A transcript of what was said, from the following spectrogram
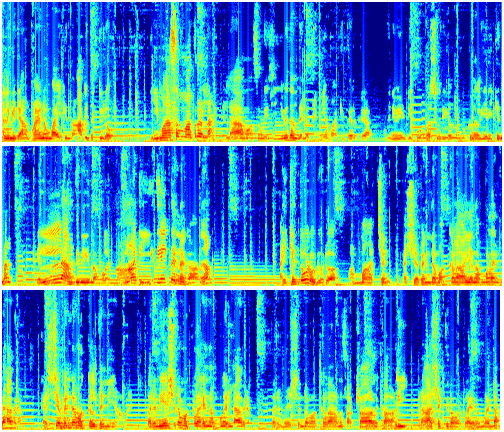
അല്ലെങ്കിൽ രാമായണം വായിക്കുന്ന ആ വിധത്തിലോ ഈ മാസം മാത്രമല്ല എല്ലാ മാസങ്ങളും ജീവിതം തന്നെ ധന്യമാക്കി തീർക്കുക. അതിനുവേണ്ടി കുടുംബസൂരികൾ നമുക്ക് നൽകിയിരിക്കുന്ന എല്ലാത്തിനെയും നമ്മൾ ആ രീതിയിൽ തന്നെ കാണുക. ഐക്യത്തോടുകൂടി ഒരു അമ്മ അച്ഛൻ കശ്യപന്റെ മക്കളായ നമ്മൾ എല്ലാവരും കശ്യപന്റെ മക്കൾ തന്നെയാണ്. പരമേശ്വര മക്കളായ നമ്മളെല്ലാവരും പരമേശ്വരന്റെ മക്കളാണ്. സാക്ഷാൽ കാളി പരാശക്തിയുടെ മക്കളായ നമ്മളെല്ലാം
